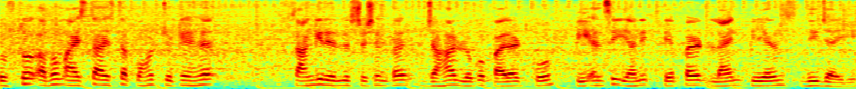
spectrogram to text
दोस्तों, अब हम आहिस्ता आहिस्ता पहुँच चुके हैं सांगी रेलवे स्टेशन पर, जहाँ लोको पायलट को पीएलसी यानी पेपर लाइन क्लियरेंस दी जाएगी।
